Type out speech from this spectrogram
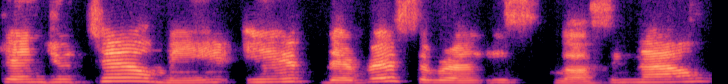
Can you tell me if the restaurant is closing now?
